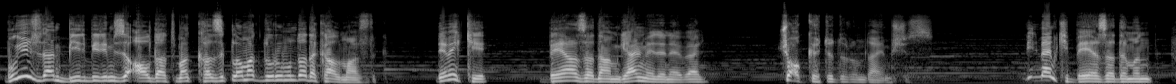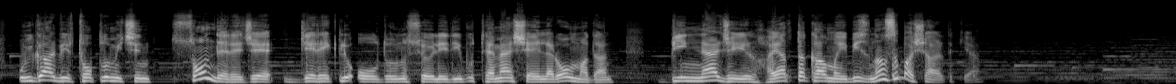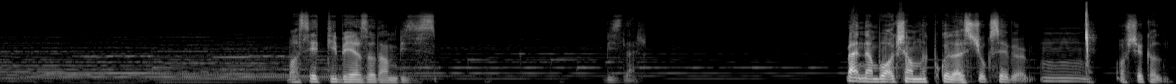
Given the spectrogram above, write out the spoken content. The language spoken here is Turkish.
Bu yüzden birbirimizi aldatmak, kazıklamak durumunda da kalmazdık. Demek ki beyaz adam gelmeden evvel çok kötü durumdaymışız. Bilmem ki beyaz adamın uygar bir toplum için son derece gerekli olduğunu söylediği bu temel şeyler olmadan binlerce yıl hayatta kalmayı biz nasıl başardık ya? Bahsettiği beyaz adam biziz. Bizler. Benden bu akşamlık bu kadar. Sizi çok seviyorum. Hoşçakalın.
